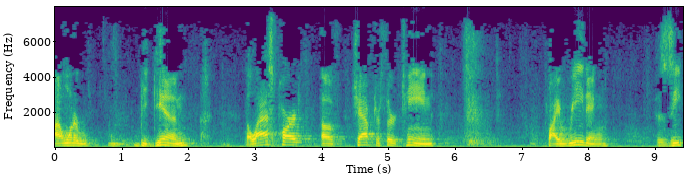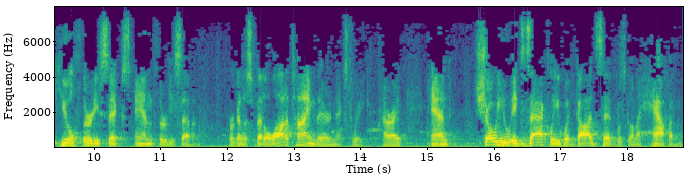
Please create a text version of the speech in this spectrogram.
I want to begin the last part of chapter 13 by reading Ezekiel 36 and 37. We're going to spend a lot of time there next week, all right? And show you exactly what God said was going to happen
